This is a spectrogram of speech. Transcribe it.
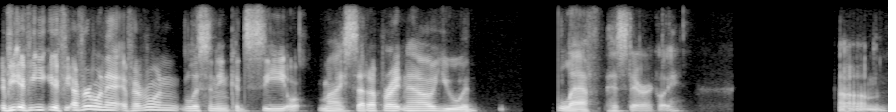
if you, if you, if everyone if everyone listening could see my setup right now, you would laugh hysterically. Um,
